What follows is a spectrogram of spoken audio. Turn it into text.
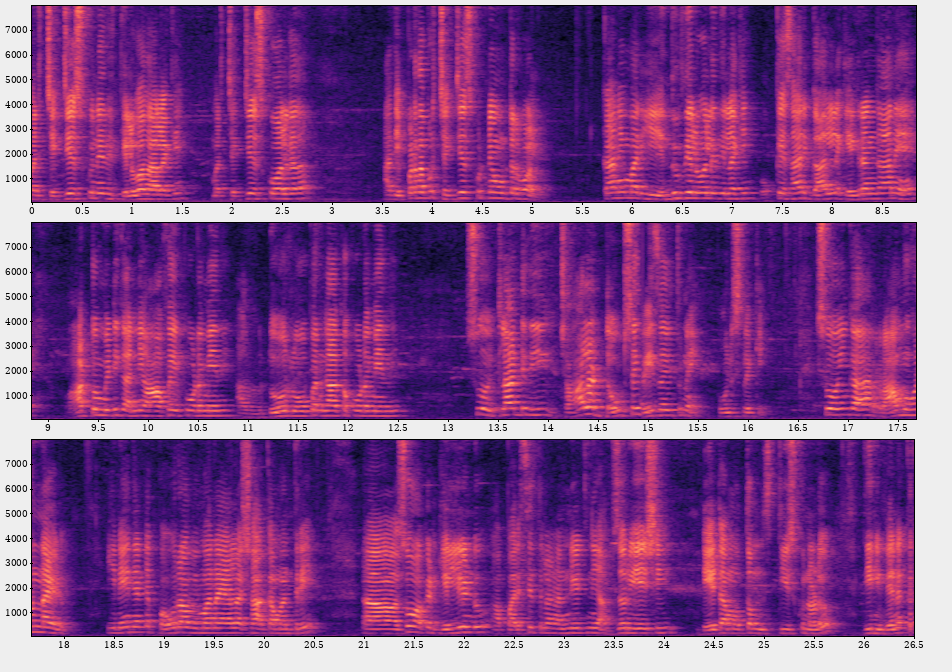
మరి చెక్ చేసుకునేది తెలియదు వాళ్ళకి? మరి చెక్ చేసుకోవాలి కదా. అది ఎప్పటికప్పుడు చెక్ చేసుకుంటూనే ఉంటారు వాళ్ళు. కానీ మరి ఎందుకు తెలియలేదు వీళ్ళకి? ఒకేసారి గాలిలోకి ఎగరంగానే ఆటోమేటిక్గా అన్నీ ఆఫ్ అయిపోవడం ఏంది? ఆ డోర్లు ఓపెన్ కాకపోవడం ఏంది? సో ఇట్లాంటిది చాలా డౌట్స్ రేజ్ అవుతున్నాయి పోలీసులకి. సో ఇంకా రామ్మోహన్ నాయుడు ఈయన ఏంటంటే పౌర విమానయాల శాఖ మంత్రి. సో అక్కడికి వెళ్ళిండు ఆ పరిస్థితులను అన్నింటినీ అబ్జర్వ్ చేసి డేటా మొత్తం తీసుకున్నాడు. దీని వెనక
